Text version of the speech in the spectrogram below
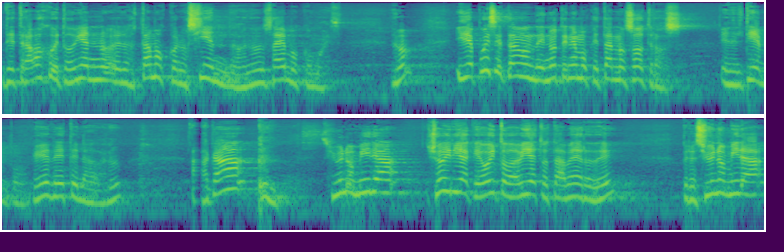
de trabajo que todavía no lo estamos conociendo, no sabemos cómo es. Y después está donde no tenemos que estar nosotros, en el tiempo, que es de este lado. ¿no? Acá, si uno mira, yo diría que hoy todavía esto está verde, pero si uno mira,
